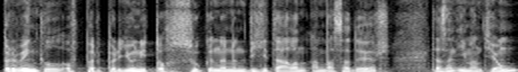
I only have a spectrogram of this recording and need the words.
per winkel of per, per unit toch zoeken naar een digitale ambassadeur. Dat is dan iemand jong,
